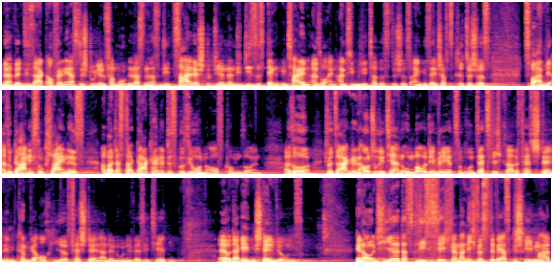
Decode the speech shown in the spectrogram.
Ne, wenn sie sagt, auch wenn erste Studien vermuten lassen, dass die Zahl der Studierenden, die dieses Denken teilen, also ein antimilitaristisches, ein gesellschaftskritisches, zwar also gar nicht so klein ist, aber dass da gar keine Diskussionen aufkommen sollen. Also ich würde sagen, den autoritären Umbau, den wir jetzt so grundsätzlich gerade feststellen, den können wir auch hier feststellen an den Universitäten. Äh, dagegen stellen wir uns. Genau, und hier, das liest sich, wenn man nicht wüsste, wer es geschrieben hat,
